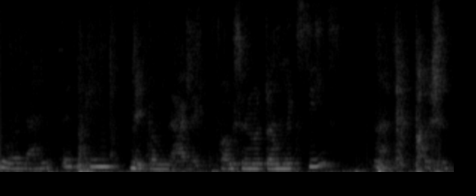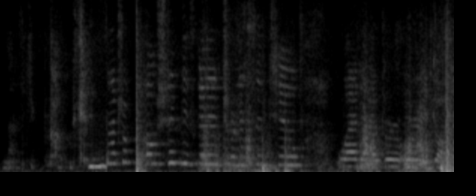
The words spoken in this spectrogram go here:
what I'm thinking? Make a magic potion with their mixies. Magic potion, magic potion. Magic potion is gonna turn us into whatever, or a dog,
